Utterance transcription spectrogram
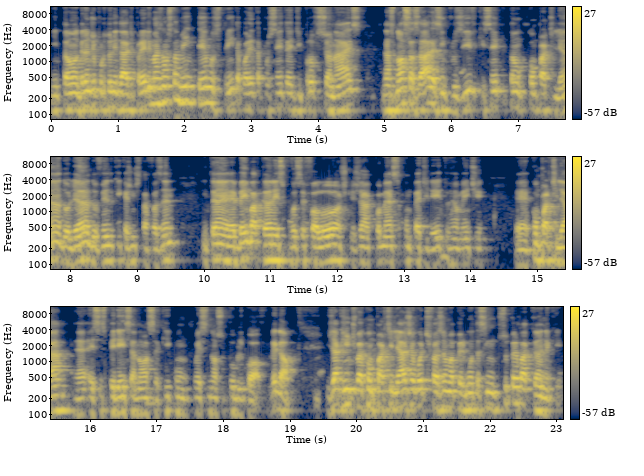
Então, é uma grande oportunidade para ele, mas nós também temos 30%, 40% de profissionais nas nossas áreas, inclusive, que sempre estão compartilhando, olhando, vendo o que, a gente está fazendo. Então, é bem bacana isso que você falou, acho que já começa com o pé direito, realmente é, compartilhar é, essa experiência nossa aqui com, com esse nosso público-alvo. Legal. Já que a gente vai compartilhar, já vou te fazer uma pergunta assim super bacana aqui,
